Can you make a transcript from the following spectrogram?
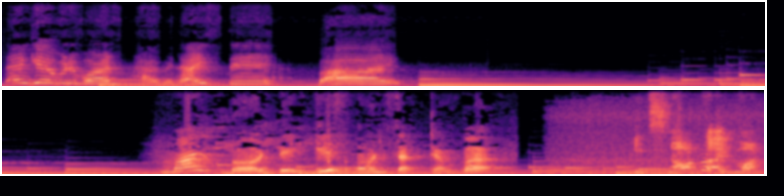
Thank you everyone. Have a nice day. Bye. My birthday is on September. It's not right one.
